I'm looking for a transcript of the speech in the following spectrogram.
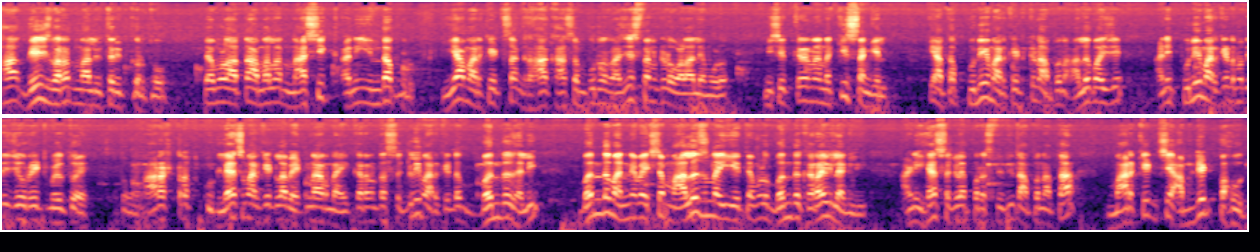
हा देशभरात माल वितरित करतो. त्यामुळं आता आम्हाला नाशिक आणि इंदापूर या मार्केटचा ग्राहक हा संपूर्ण राजस्थानकडे वळाल्यामुळं मी शेतकऱ्यांना नक्कीच सांगेल की आता पुणे मार्केटकडे आपण आलं पाहिजे. आणि पुणे मार्केटमध्ये जो रेट मिळतोय तो महाराष्ट्रात कुठल्याच मार्केटला भेटणार नाही. कारण आता सगळी मार्केटं बंद झाली. बंद मानण्यापेक्षा मालच नाही आहे त्यामुळे बंद करावी लागली. आणि ह्या सगळ्या परिस्थितीत आपण आता मार्केटचे अपडेट पाहून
